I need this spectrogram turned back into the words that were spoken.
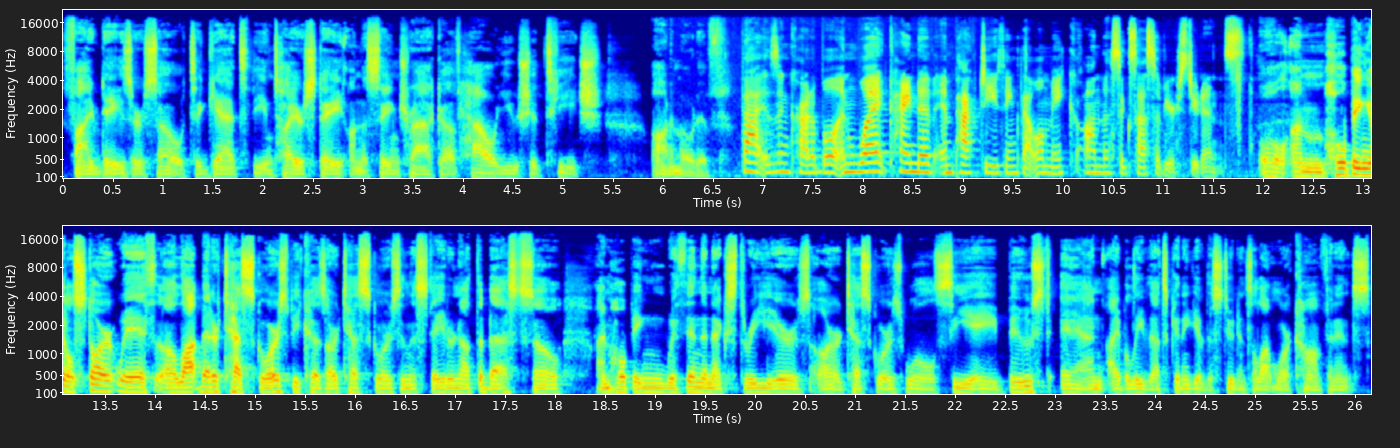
five days or so to get the entire state on the same track of how you should teach automotive. That is incredible. And what kind of impact do you think that will make on the success of your students? Well, I'm hoping it'll start with a lot better test scores because our test scores in the state are not the best. So I'm hoping within the next three years, our test scores will see a boost. And I believe that's going to give the students a lot more confidence.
